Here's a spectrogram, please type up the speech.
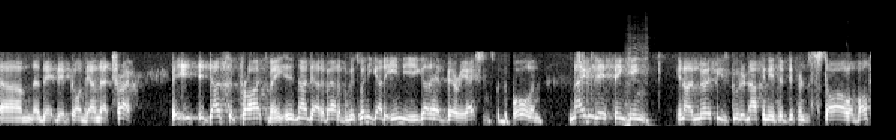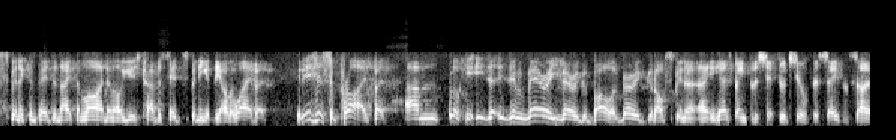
um, they, they've gone down that track. It, it does surprise me. There's no doubt about it because when you go to India, you've got to have variations with the ball, and maybe they're thinking, you know, Murphy's good enough and he's a different style of off spinner compared to Nathan Lyon, and I'll use Travis Head spinning it the other way. But it is a surprise. But um, look, he's a, he's a very, very good bowler, very good off spinner. Uh, he has been for the Sheffield Shield this season, so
